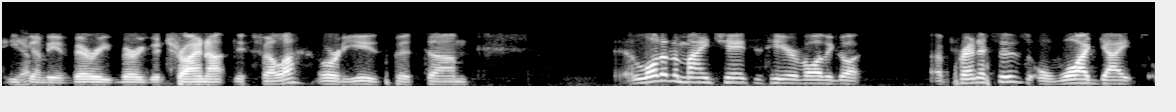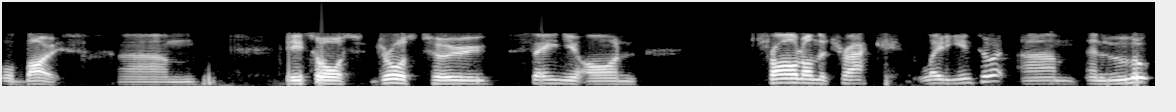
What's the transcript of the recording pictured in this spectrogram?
he's Yep. going to be a very, very good trainer. This fella already is. But um, a lot of the main chances here have either got apprentices or wide gates or both. Um, this horse draws two, senior on, trialled on the track leading into it, um, and looked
